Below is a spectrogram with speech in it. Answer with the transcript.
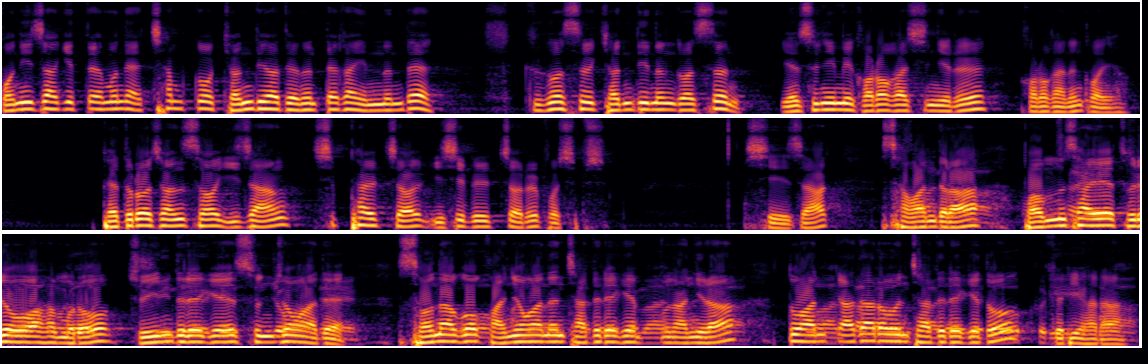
권위자기 때문에 참고 견뎌야 되는 때가 있는데 그것을 견디는 것은 예수님이 걸어가신 일을 걸어가는 거예요. 베드로전서 2장 18절 21절을 보십시오. 시작 사관들아 범사에 두려워함으로 주인들에게 순종하되 선하고 관용하는 자들에게뿐 아니라 또한 까다로운 자들에게도 그리하라.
